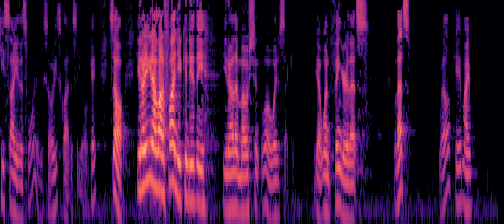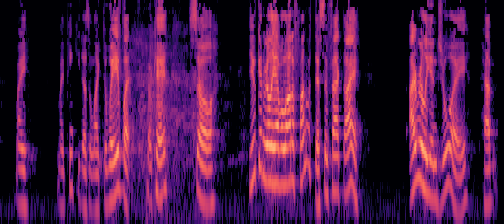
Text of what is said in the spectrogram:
he saw you this morning, so he's glad to see you. Okay, so you know you can have a lot of fun. You can do the you know the motion. Whoa, wait a second. You got one finger. That's well, that's well, okay, my my my pinky doesn't like to wave, but okay. So you can really have a lot of fun with this. In fact, I I really enjoy have,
